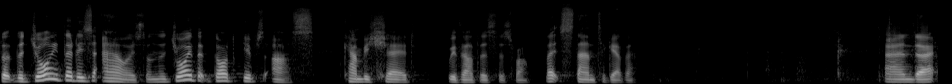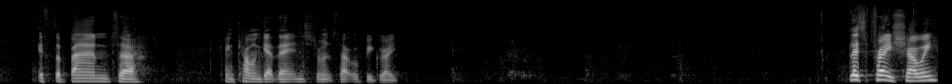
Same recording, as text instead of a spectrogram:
that the joy that is ours and the joy that God gives us can be shared with others as well? Let's stand together. And uh, if the band uh, can come and get their instruments, that would be great. Let's pray, shall we?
